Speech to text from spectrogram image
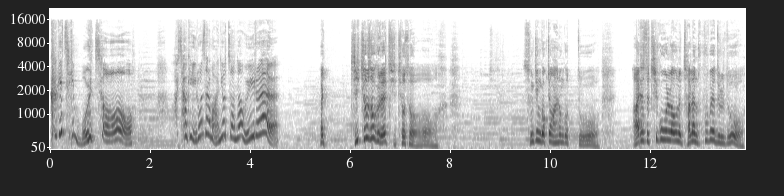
크게 치긴 뭘 쳐. 아, 자기 이런 사람 아니었잖아. 왜 이래? 아, 지쳐서 그래, 지쳐서. 승진 걱정하는 것도 아래서 치고 올라오는 잘난 후배들도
